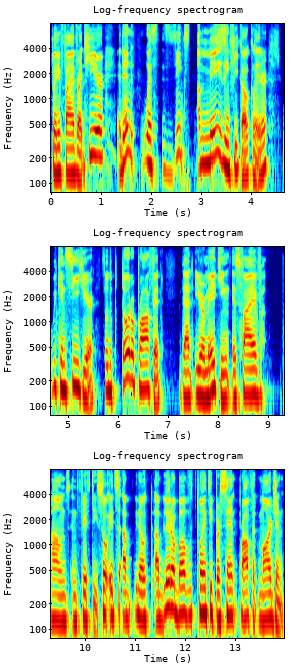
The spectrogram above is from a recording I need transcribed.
25 right here. And then with Zik's amazing fee calculator, we can see here. So the total profit that you're making is five pounds and 50. So it's a, you know, a little above 20% profit margin.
